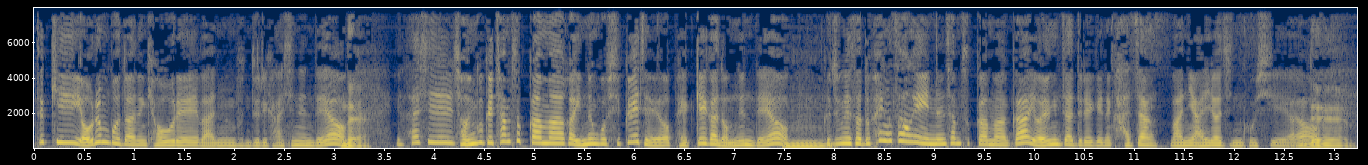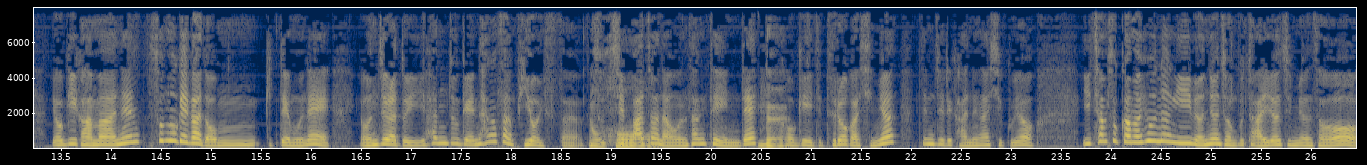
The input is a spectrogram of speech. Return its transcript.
특히 여름보다는 겨울에 많은 분들이 가시는데요. 네. 사실 전국에 참숯가마가 있는 곳이 꽤 돼요. 100개가 넘는데요. 음. 그 중에서도 횡성에 있는 참숯가마가 여행자들에게는 가장 많이 알려진 곳이에요. 네. 여기 가마는 20개가 넘기 때문에 언제라도 이 한두 개는 항상 비어 있어요. 숯이 빠져나온 상태인데 네. 거기에 이제 들어가시면 찜질이 가능하시고요. 이 참숯가마 효능이 몇 년 전부터 알려지면서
